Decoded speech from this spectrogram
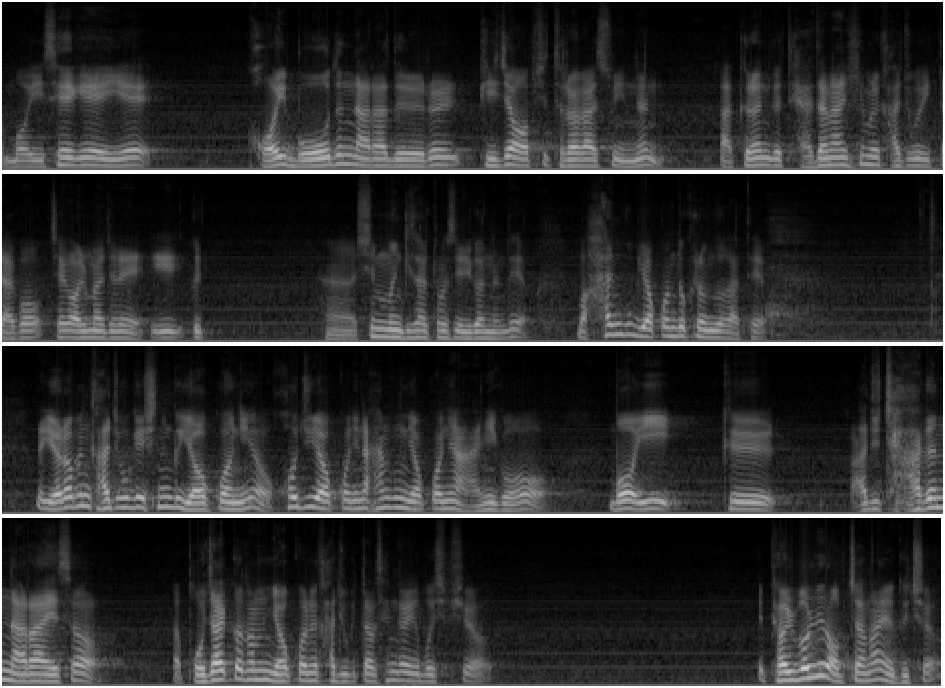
뭐 이 세계의 거의 모든 나라들을 비자 없이 들어갈 수 있는 아, 그런 그 대단한 힘을 가지고 있다고 제가 얼마 전에 이그 어, 신문 기사를 통해서 읽었는데요. 뭐 한국 여권도 그런 것 같아요. 여러분 가지고 계시는 그 여권이요 호주 여권이나 한국 여권이 아니고 뭐 이 그 아주 작은 나라에서 보잘것없는 여권을 가지고 있다고 생각해 보십시오. 별 볼 일 없잖아요, 그렇죠?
